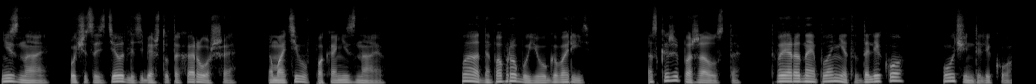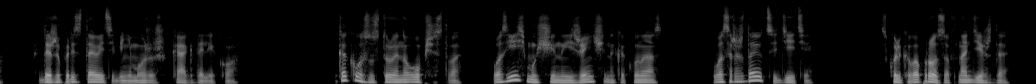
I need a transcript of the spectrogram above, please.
Не знаю. Хочется сделать для тебя что-то хорошее, а мотивов пока не знаю. Ладно, попробую ее уговорить. А скажи, пожалуйста, твоя родная планета далеко? Очень далеко. Ты даже представить себе не можешь, как далеко. Как у вас устроено общество? У вас есть мужчины и женщины, как у нас? У вас рождаются дети? Сколько вопросов, Надежда.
